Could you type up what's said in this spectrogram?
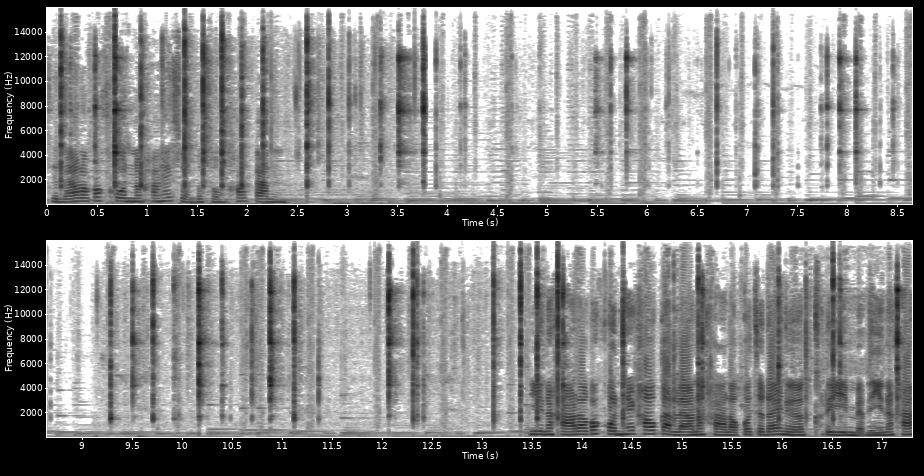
เสร็จแล้วเราก็คนนะคะ ให้ส่วนผสมเข้ากัน นี่นะคะ เราก็คนให้เข้ากันแล้วนะคะ เราก็จะได้เนื้อครีมแบบนี้นะคะ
